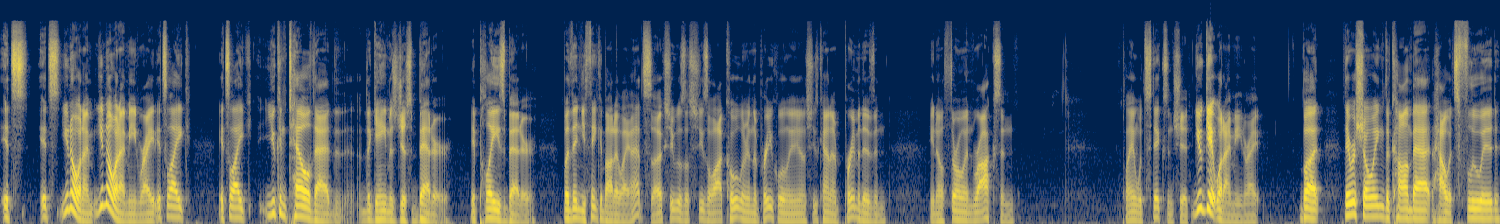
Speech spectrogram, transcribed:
it's it's you know what I'm you know what I mean, right? It's like it's like you can tell that the game is just better. It plays better. But then you think about it like that sucks. She was a, she's a lot cooler in the prequel. You know, she's kind of primitive and you know throwing rocks and playing with sticks and shit. You get what I mean, right? But they were showing the combat, how it's fluid.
